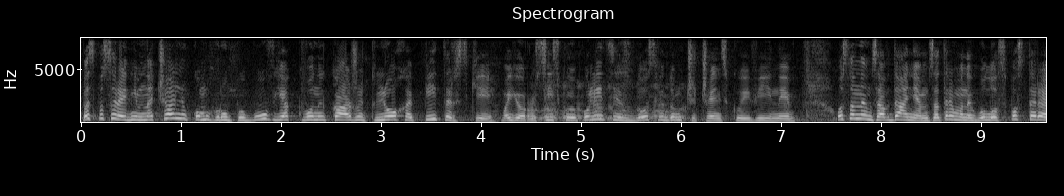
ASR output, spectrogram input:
Безпосереднім начальником групи був, як вони кажуть, Льоха Пітерський, майор російської поліції з досвідом чеченської війни. Основним завданням затриманих було спостереження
